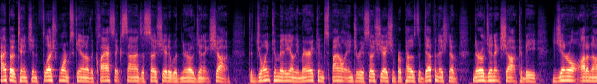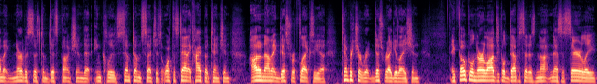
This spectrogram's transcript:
hypotension, flush warm skin are the classic signs associated with neurogenic shock. The Joint Committee on the American Spinal Injury Association proposed the definition of neurogenic shock to be general autonomic nervous system dysfunction that includes symptoms such as orthostatic hypotension, autonomic dysreflexia, temperature dysregulation. A focal neurological deficit is not necessarily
